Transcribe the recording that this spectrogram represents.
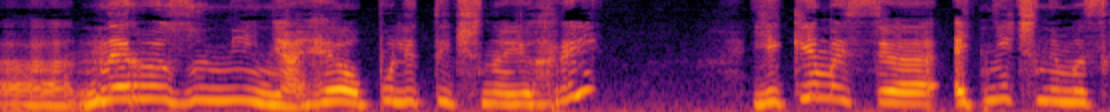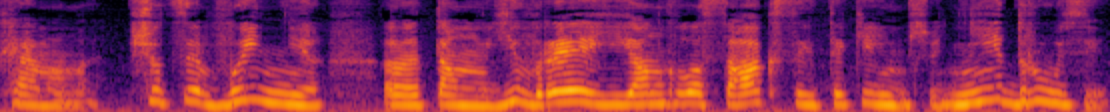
е, нерозуміння геополітичної гри якимись е, етнічними схемами, що це винні е, там євреї, англосакси і таке інше. Ні, друзі,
